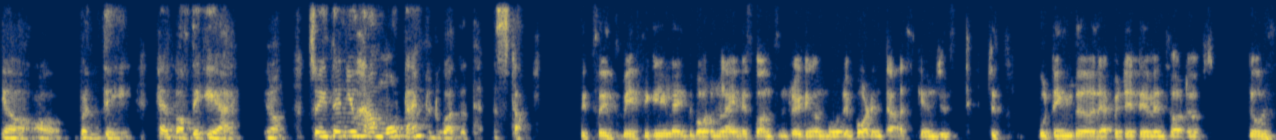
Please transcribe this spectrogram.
you know, uh, with the help of the AI. You know, so then you have more time to do other th- stuff. So it's basically like the bottom line is concentrating on more important tasks and just just putting the repetitive and sort of those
